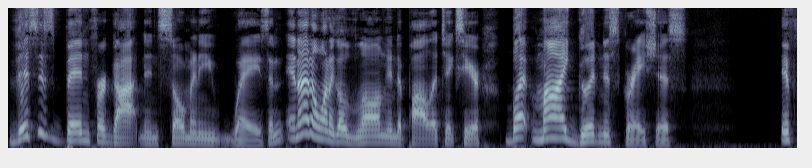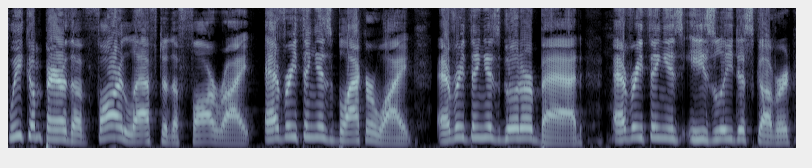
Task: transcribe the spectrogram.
This has been forgotten in so many ways. And, and I don't want to go long into politics here, but my goodness gracious. If we compare the far left to the far right, everything is black or white, everything is good or bad, everything is easily discovered.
